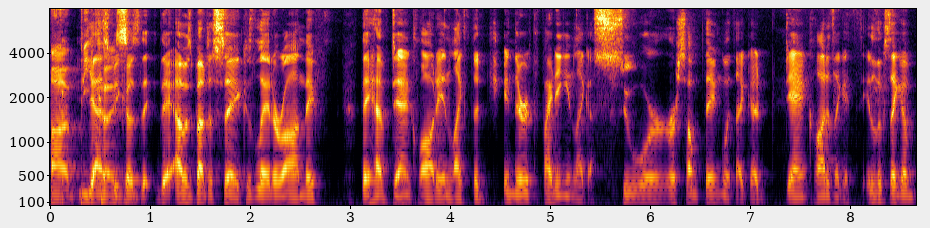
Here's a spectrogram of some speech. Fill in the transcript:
Uh, because, yes, because they, they, I was about to say because later on they they have D'Anclaude in like the in they're fighting in like a sewer or something with like a D'Anclaude is like a, it looks like a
